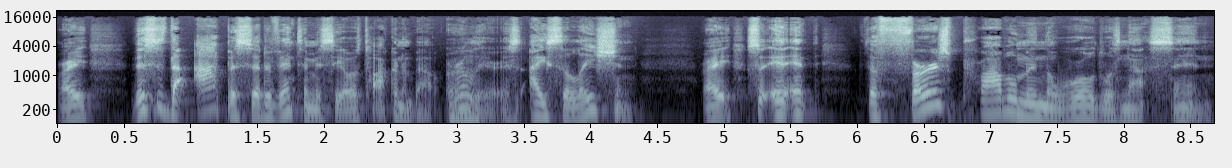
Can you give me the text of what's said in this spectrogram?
Right? This is the opposite of intimacy I was talking about mm-hmm. earlier. It's isolation. Right? So it, it, the first problem in the world was not sin.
